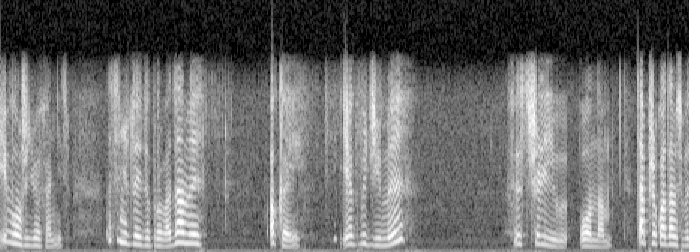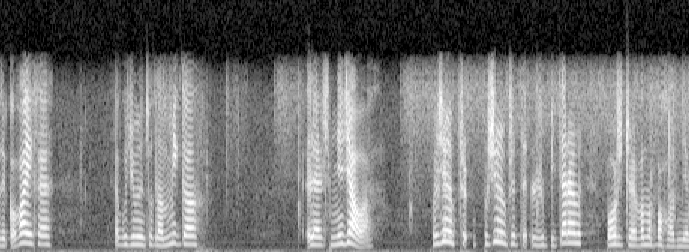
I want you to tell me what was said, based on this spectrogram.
i wyłączyć mechanizm. Następnie tutaj doprowadzamy. Ok, jak widzimy, wystrzeliło nam. Tak przekładamy sobie tylko wajchę. Jak widzimy, to nam miga, lecz nie działa. Musimy, przed repeaterem położyć czerwoną pochodnię.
